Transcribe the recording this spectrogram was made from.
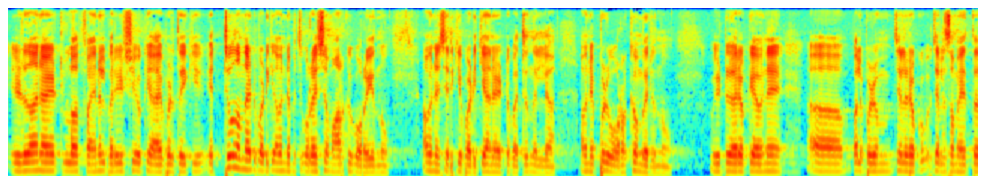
എഴുതാനായിട്ടുള്ള ഫൈനൽ പരീക്ഷയൊക്കെ ആയപ്പോഴത്തേക്ക് ഏറ്റവും നന്നായിട്ട് പഠിക്കാൻ അവന്റെ കുറേശ്ശെ മാർക്ക് കുറയുന്നു. അവന് ശരിക്കും പഠിക്കാനായിട്ട് പറ്റുന്നില്ല. അവൻ എപ്പോഴും ഉറക്കം വരുന്നു. വീട്ടുകാരൊക്കെ അവനെ പലപ്പോഴും ചിലരൊക്കെ ചില സമയത്ത്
